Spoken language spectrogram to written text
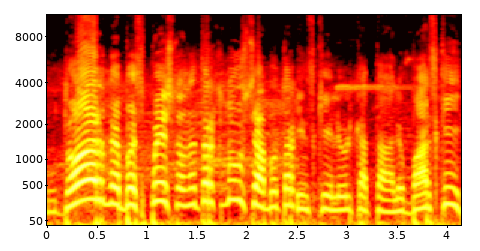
Удар небезпечно, не торкнувся, або Таркінський, Люлька та Любарський.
